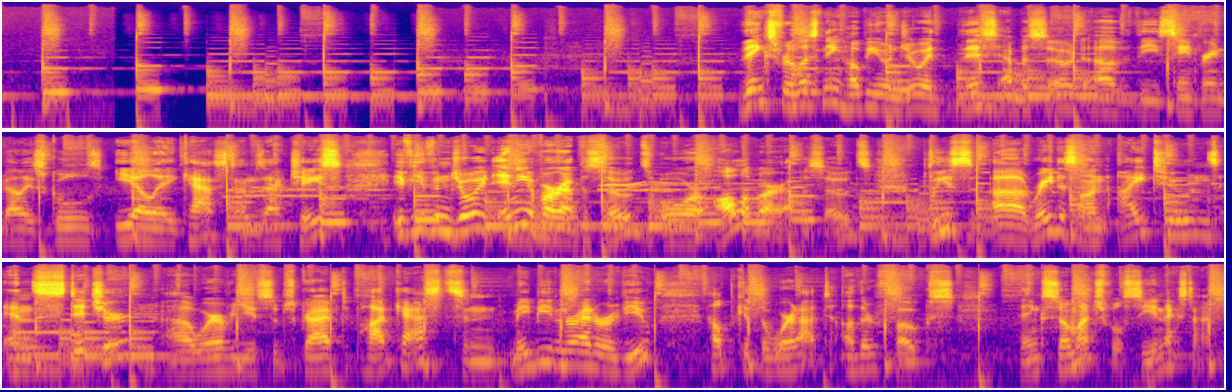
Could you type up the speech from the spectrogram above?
Thanks for listening. Hope you enjoyed this episode of the St. Vrain Valley Schools ELA cast. I'm Zach Chase. If you've enjoyed any of our episodes or all of our episodes, please uh, rate us on iTunes and Stitcher, uh, wherever you subscribe to podcasts, and maybe even write a review. Help get the word out to other folks. Thanks so much. We'll see you next time.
